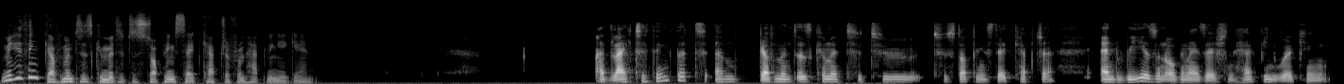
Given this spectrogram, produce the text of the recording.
I mean, do you think government is committed to stopping state capture from happening again? I'd like to think that um, government is committed to, to stopping state capture. And we as an organization have been working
